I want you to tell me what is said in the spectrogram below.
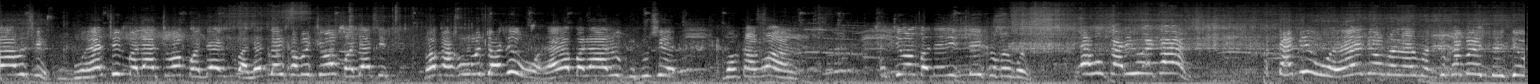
કરાવું છે હોયા છે બધા ચો બધા મને જ ખબર છે બધા છે બા કાકો હું ચોથી હોયા બનાવવાનું કીધું છે. બા કાકો ચીવા બધા જ ખબર બોલ એ હું કરી હોય કાન તાકી હોયા જો મને મને તો ખબર જ નહીં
